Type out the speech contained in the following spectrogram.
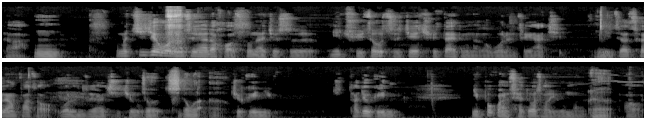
对吧？嗯那么机械涡轮增压的好处呢，就是你曲轴直接去带动那个涡轮增压器，你只要车辆发着，涡轮增压器就嗯就启动了，嗯。就给你，它就给你，你不管踩多少油门，嗯。哦，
